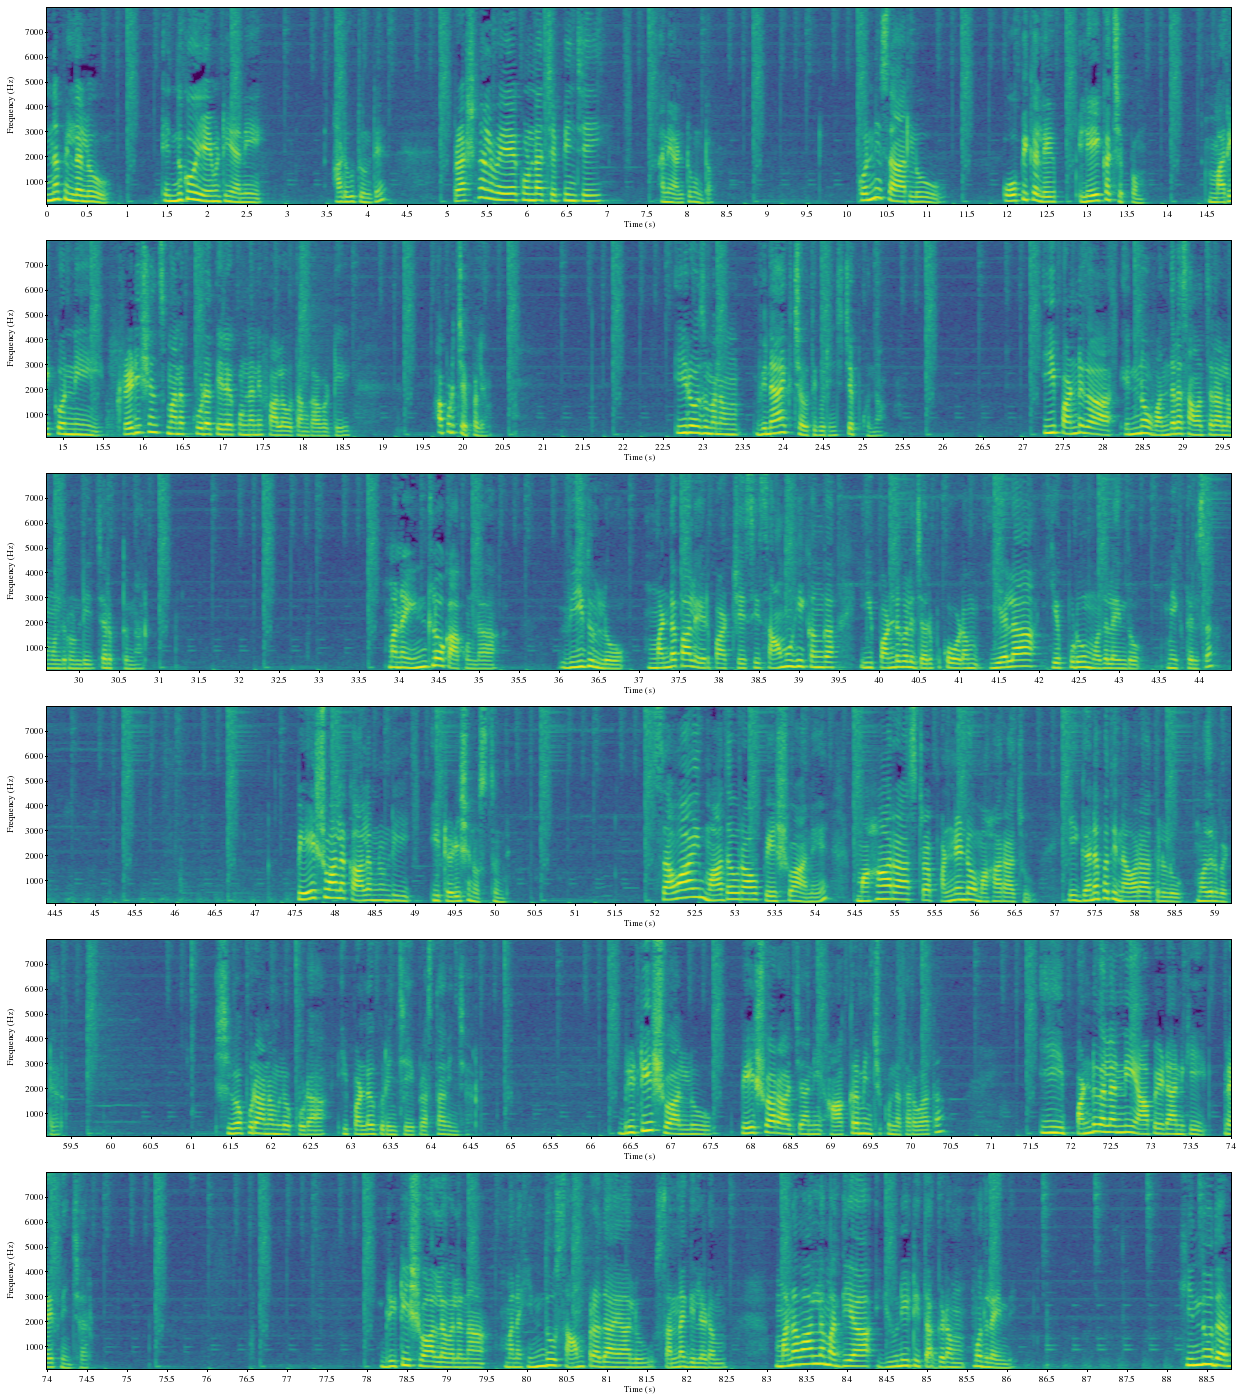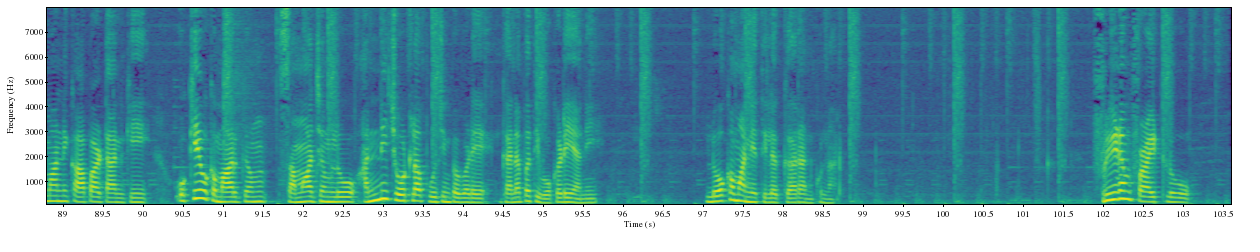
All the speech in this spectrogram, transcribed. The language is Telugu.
చిన్నపిల్లలు ఎందుకో ఏమిటి అని అడుగుతుంటే ప్రశ్నలు వేయకుండా చెప్పించేయి అని అంటూ ఉంటాం. కొన్నిసార్లు ఓపిక లే లేక చెప్పం. మరికొన్ని ట్రెడిషన్స్ మనకు కూడా తెలియకుండానే ఫాలో అవుతాం కాబట్టి అప్పుడు చెప్పలేం. ఈరోజు మనం వినాయక చవితి గురించి చెప్పుకుందాం. ఈ పండుగ ఎన్నో వందల సంవత్సరాల ముందు నుండి జరుపుతున్నారు. మన ఇంట్లో కాకుండా వీధుల్లో మండపాలు ఏర్పాటు చేసి సామూహికంగా ఈ పండుగలు జరుపుకోవడం ఎలా ఎప్పుడు మొదలైందో మీకు తెలుసా? పేష్వాల కాలం నుండి ఈ ట్రెడిషన్ వస్తుంది. సవాయ్ మాధవరావు పేష్వా అనే మహారాష్ట్ర పన్నెండవ మహారాజు ఈ గణపతి నవరాత్రులు మొదలుపెట్టారు. శివపురాణంలో కూడా ఈ పండుగ గురించి ప్రస్తావించారు. బ్రిటిష్ వాళ్ళు పేష్వా రాజ్యాన్ని ఆక్రమించుకున్న తర్వాత ఈ పండుగలన్నీ ఆపేయడానికి ప్రయత్నించారు. బ్రిటిష్ వాళ్ళ వలన మన హిందూ సాంప్రదాయాలు సన్నగిల్లడం మన వాళ్ళ మధ్య యూనిటీ తగ్గడం మొదలైంది. హిందూ ధర్మాన్ని కాపాడటానికి ఒకే ఒక మార్గం సమాజంలో అన్ని చోట్ల పూజింపబడే గణపతి ఒకడే అని లోకమాన్య తిలక్ గారు అనుకున్నారు. ఫ్రీడమ్ ఫైట్లో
